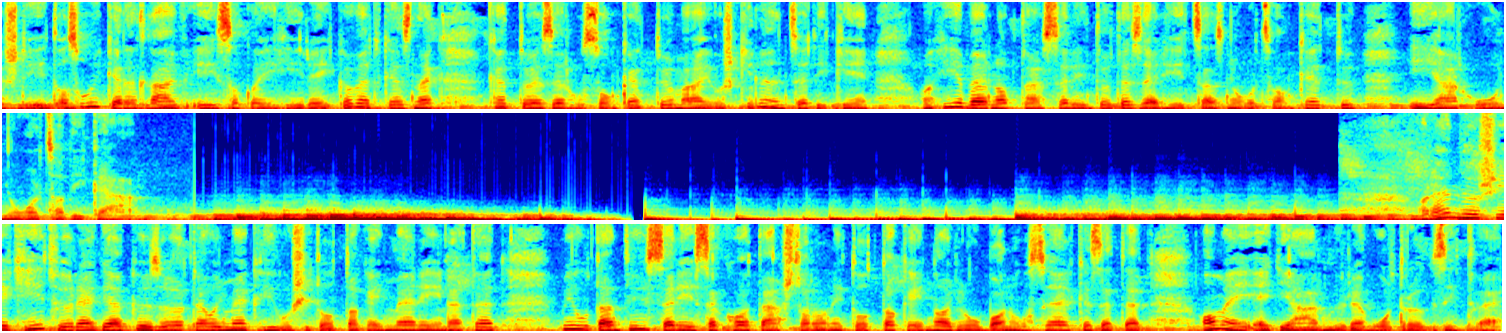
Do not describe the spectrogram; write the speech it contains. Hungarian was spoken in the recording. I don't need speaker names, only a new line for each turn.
estét! Az új keret live éjszakai hírei következnek 2022. május 9-én, a Héber naptár szerint 5782. Ijár hó 8-án. Rendőrség hétfő reggel közölte, hogy meghiúsítottak egy merényletet, miután tűzszerészek hatástalanítottak egy nagy robbanó szerkezetet, amely egy járműre volt rögzítve.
